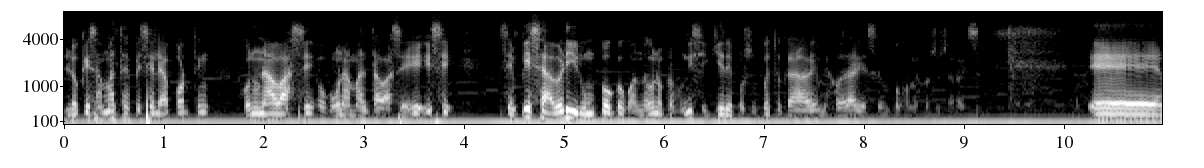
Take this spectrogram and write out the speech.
lo que esas maltas especiales aporten con una base o con una malta base. E, ese se empieza a abrir un poco cuando uno profundiza y quiere, por supuesto, cada vez mejorar y hacer un poco mejor su cerveza. Eh,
